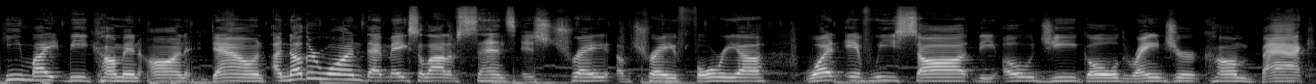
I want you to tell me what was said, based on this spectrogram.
he might be coming on down. Another one that makes a lot of sense is Trey of Triforia. What if we saw the OG Gold Ranger come back?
